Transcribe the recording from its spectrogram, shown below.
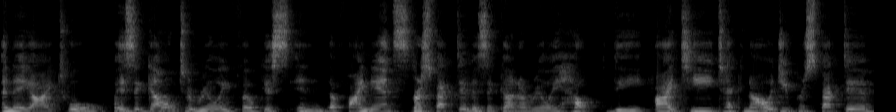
an AI tool? Is it going to really focus in the finance perspective? Is it going to really help the IT technology perspective?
